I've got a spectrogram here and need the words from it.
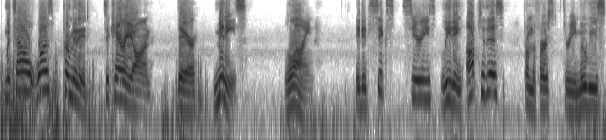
Mattel was permitted to carry on their minis line. They did six series leading up to this from the first three movies.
